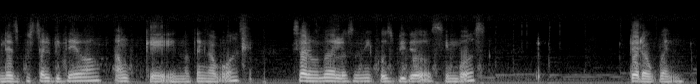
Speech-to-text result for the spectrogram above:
les guste el video, aunque no tenga voz, será uno de los únicos videos sin voz. Pero bueno.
